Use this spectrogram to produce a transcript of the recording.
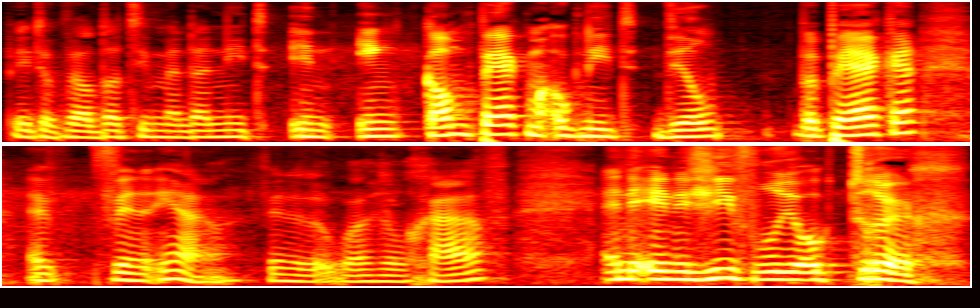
weet ook wel dat hij me daar niet in, in kan beperken, maar ook niet wil beperken. Hij vindt, ja, vindt het ook wel heel gaaf. En de energie voel je ook terug.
